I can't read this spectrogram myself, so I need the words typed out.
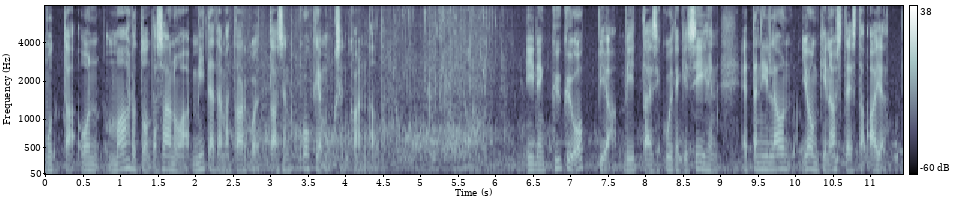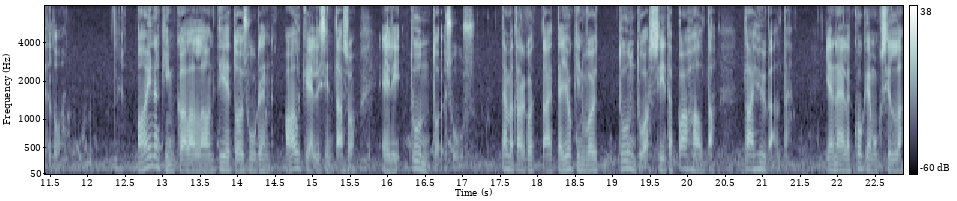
mutta on mahdotonta sanoa, mitä tämä tarkoittaa sen kokemuksen kannalta. Niiden kyky oppia viittaisi kuitenkin siihen, että niillä on jonkin asteista ajattelua. Ainakin kalalla on tietoisuuden alkeellisin taso, eli tuntoisuus. Tämä tarkoittaa, että jokin voi tuntua siitä pahalta tai hyvältä, ja näillä kokemuksilla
